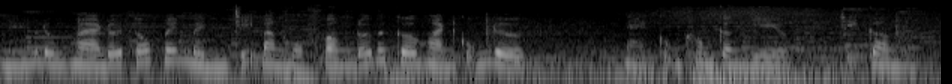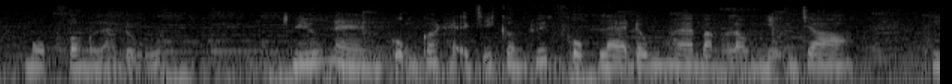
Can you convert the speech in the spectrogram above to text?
nếu đông hoa đối tốt với mình chỉ bằng một phần đối với cơ hoành cũng được. Nàng cũng không cần nhiều, chỉ cần một phần là đủ. Nếu nàng cũng có thể chỉ cần thuyết phục là Đông Hoa bằng lòng nhượng cho, thì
